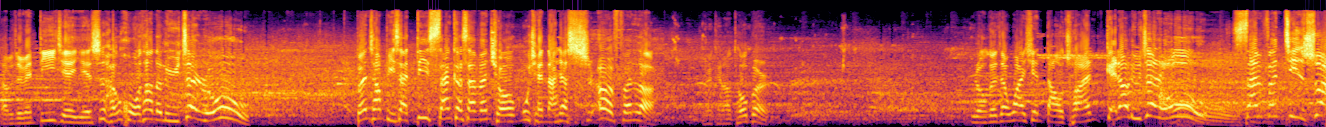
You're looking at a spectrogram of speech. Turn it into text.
那么这边第一节也是很火烫的吕正如，本场比赛第三颗三分球，目前拿下十二分了。可以看到 Tober，玉龙队在外线倒传给到吕正如，三分进算，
